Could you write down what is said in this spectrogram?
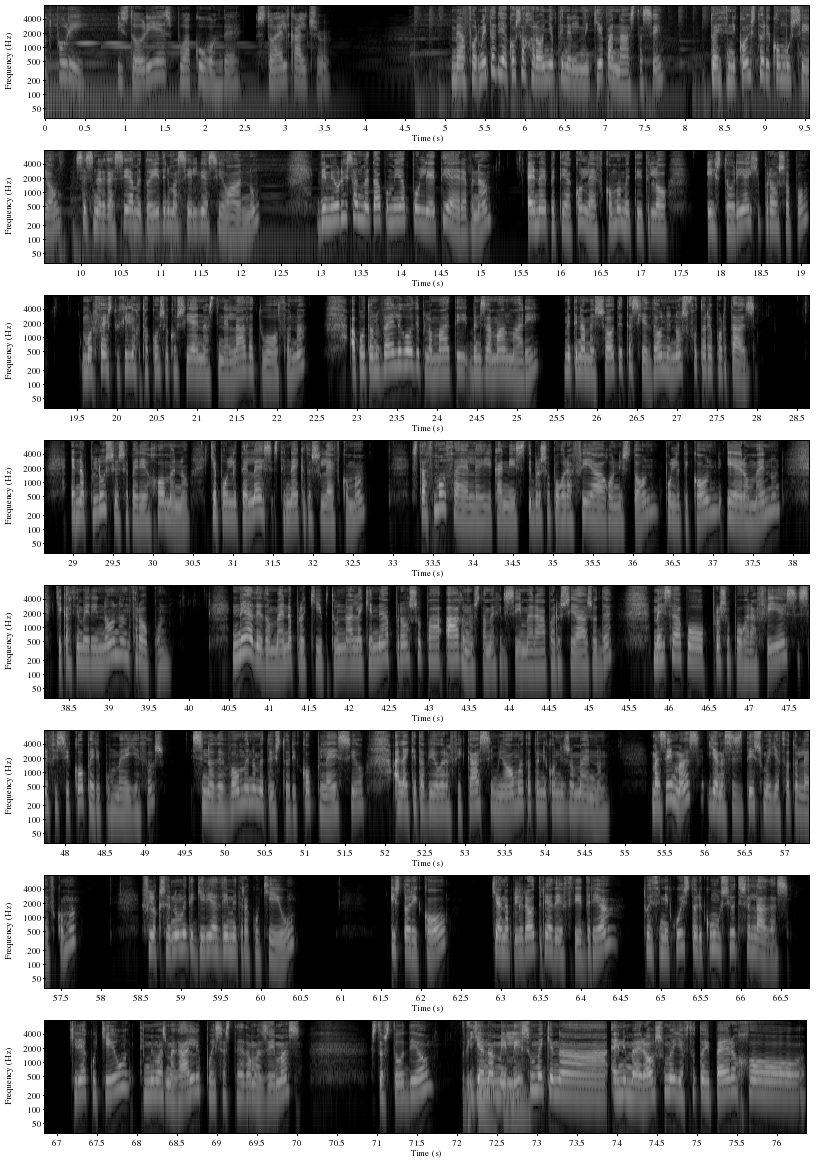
Pod Puri. Ιστορίες που ακούγονται στο El Culture. Με αφορμή τα 200 χρόνια από την Ελληνική Επανάσταση, το Εθνικό Ιστορικό Μουσείο, σε συνεργασία με το Ίδρυμα Σίλβιας Ιωάννου, δημιούργησαν μετά από μια πολυετή έρευνα ένα επαιτειακό λεύκομα με τίτλο «Η ιστορία έχει πρόσωπο, μορφές του 1821 στην Ελλάδα του Όθωνα» από τον Βέλγο διπλωμάτη Μπενζαμάν Μαρί με την αμεσότητα σχεδόν ενός φωτορεπορτάζ. Ένα πλούσιο σε περιεχόμενο και πολυτελές στην έκδοση Λεύκομα, σταθμό θα έλεγε κανείς στην προσωπογραφία αγωνιστών, πολιτικών, ιερωμένων και καθημερινών ανθρώπων. Νέα δεδομένα προκύπτουν, αλλά και νέα πρόσωπα άγνωστα μέχρι σήμερα παρουσιάζονται μέσα από προσωπογραφίες σε φυσικό περίπου μέγεθος, συνοδευόμενα με το ιστορικό πλαίσιο, αλλά και τα βιογραφικά σημειώματα των εικονιζομένων. Μαζί μας, για να συζητήσουμε για αυτό το λεύκομα, φιλοξενούμε την κυρία Δήμητρα Κουκίου, ιστορικό και αναπληρώτρια διευθύντρια του Εθνικού Ιστορικού Μουσείου της Ελλάδας. Κυρία Κουκίου, τιμή μας μεγάλη που είσαστε εδώ μαζί μας στο στούντιο για να μιλήσουμε και να ενημερώσουμε για αυτό το υπέροχο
